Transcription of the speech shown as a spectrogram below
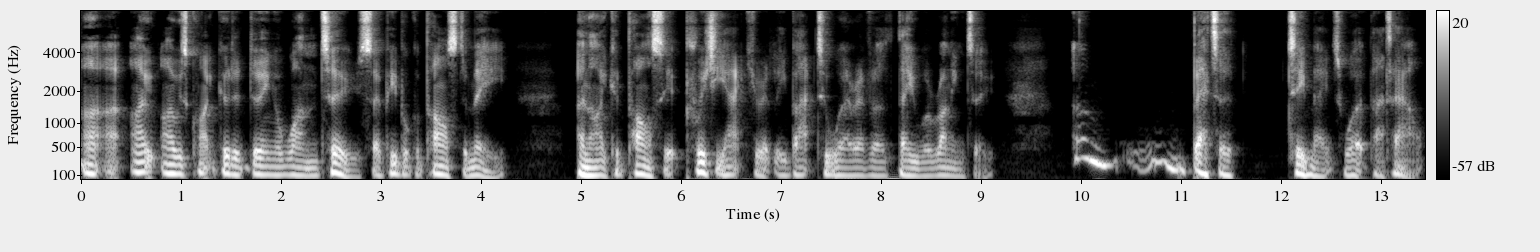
I, I, I was quite good at doing a one two, so people could pass to me and I could pass it pretty accurately back to wherever they were running to. Um, better teammates worked that out,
